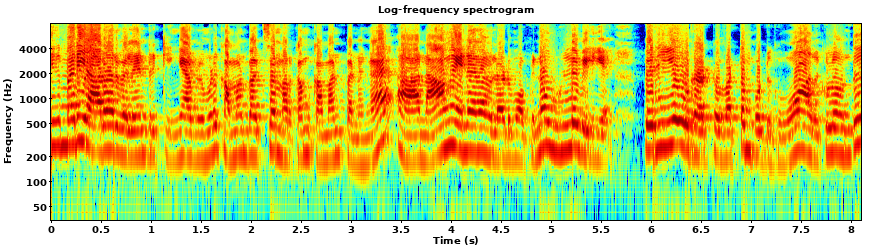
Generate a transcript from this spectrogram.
இது மாதிரி யார் யார் விளையாண்டுருக்கீங்க அப்படின்னு கமெண்ட் பாக்ஸாக மறக்காம கமெண்ட் பண்ணுங்கள் நாங்கள் என்னென்ன விளையாடுவோம் அப்படின்னா உள்ள வெளியே. பெரிய ஒரு வட்டம் போட்டுக்குவோம். அதுக்குள்ளே வந்து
